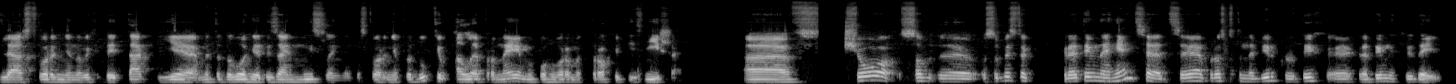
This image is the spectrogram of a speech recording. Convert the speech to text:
для створення нових ідей, так є методологія дизайн мислення для створення продуктів, але про неї ми поговоримо трохи пізніше. Що е, особисто креативна агенція це просто набір крутих е, креативних людей,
